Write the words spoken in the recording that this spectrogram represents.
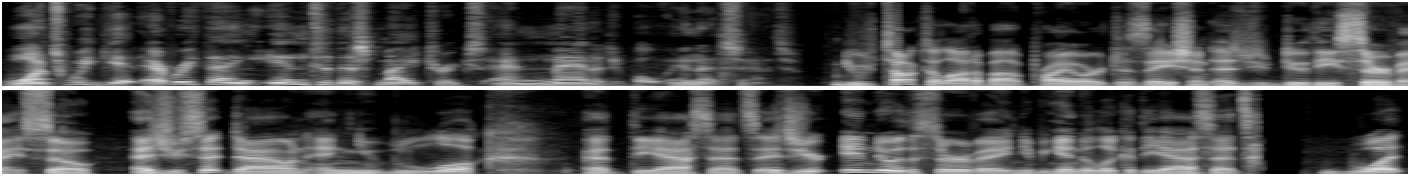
once we get everything into this matrix and manageable in that sense. You've talked a lot about prioritization as you do these surveys. So, as you sit down and you look at the assets, as you're into the survey and you begin to look at the assets, what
